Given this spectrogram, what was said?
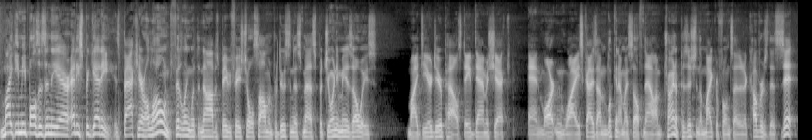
Mikey Meatballs is in the air. Eddie Spaghetti is back here alone, fiddling with the knobs. Babyface Joel Solomon producing this mess. But joining me as always, my dear, dear pals, Dave Damashek and Martin Weiss. Guys, I'm looking at myself now. I'm trying to position the microphone so that it covers this zit,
